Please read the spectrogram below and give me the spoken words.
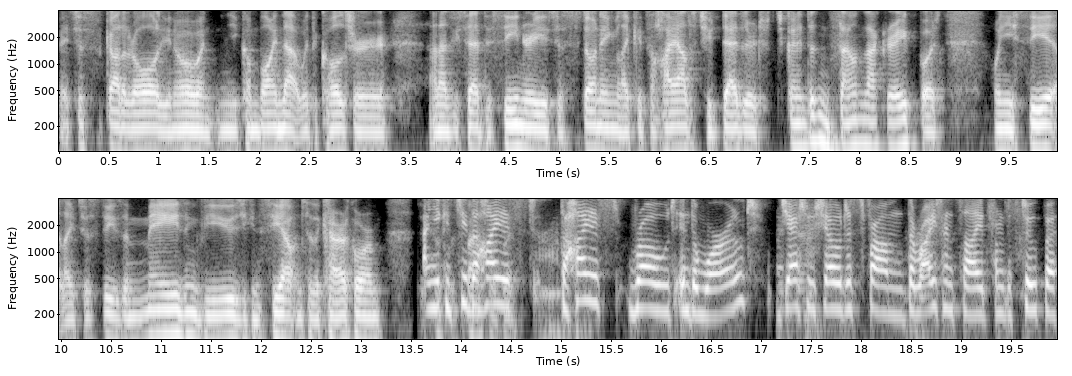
It's just got it all, you know, and you combine that with the culture. And as you said, the scenery is just stunning. Like it's a high altitude desert, which kind of doesn't sound that great, but when you see it, like just these amazing views you can see out into the Karakoram. and you can see the highest place. the highest road in the world. Jetu showed us from the right hand side from the stupa.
